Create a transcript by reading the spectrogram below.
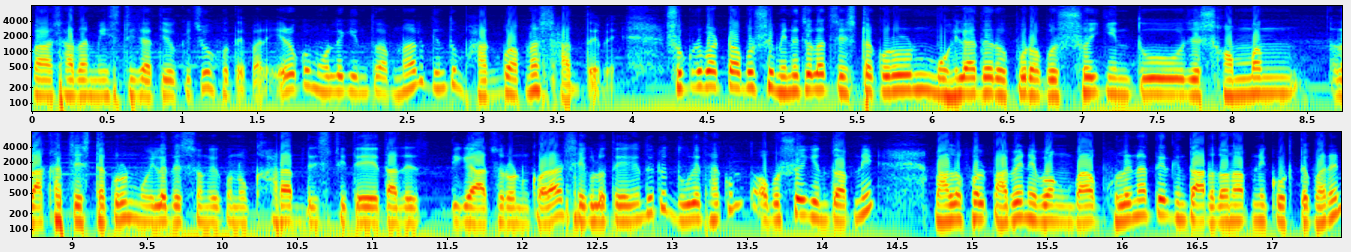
বা সাদা মিষ্টি জাতীয় কিছু হতে পারে। এরকম হলে কিন্তু আপনার কিন্তু ভাগ্য আপনার সাথ দেবে। শুক্রবারটা অবশ্যই মেনে চলার চেষ্টা করুন। মহিলাদের ওপর অবশ্যই কিন্তু যে সম্মান রাখার চেষ্টা করুন। মহিলাদের সঙ্গে কোনো খারাপ দৃষ্টিতে তাদের দিকে আচরণ করা, সেগুলো থেকে কিন্তু একটু দূরে থাকুন। অবশ্যই কিন্তু আপনি ভালো ফল পাবেন এবং বা ভোলেনাথের কিন্তু আরাধনা আপনি করতে পারেন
